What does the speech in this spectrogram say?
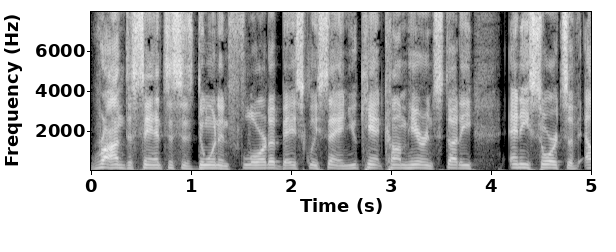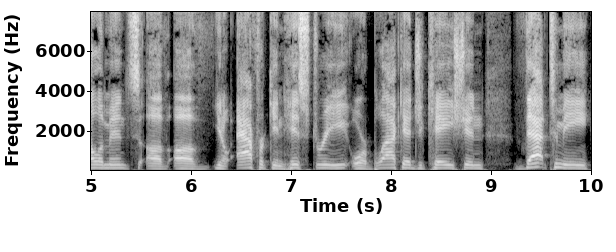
Ron DeSantis is doing in Florida, basically saying you can't come here and study any sorts of elements of, of you know, African history or black education. That to me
